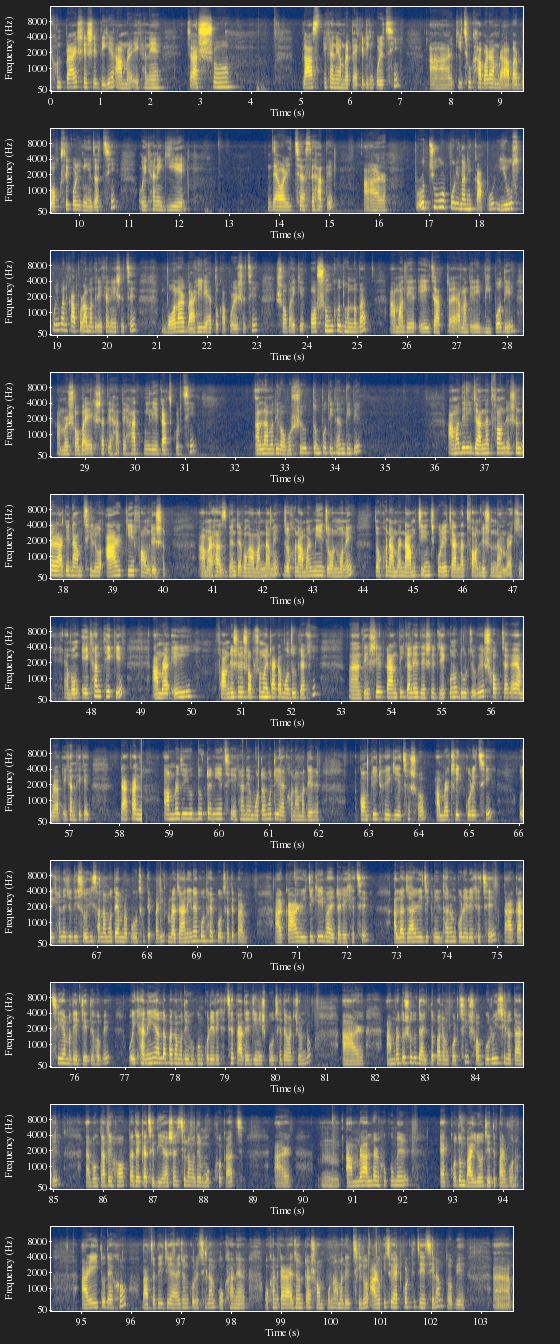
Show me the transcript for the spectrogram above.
এখন প্রায় শেষের দিকে। আমরা এখানে চারশো প্লাস এখানে আমরা প্যাকেটিং করেছি। আর কিছু খাবার আমরা আবার বক্সে করে নিয়ে যাচ্ছি। ওইখানে গিয়ে দেওয়ার ইচ্ছা আছে হাতে। আর প্রচুর পরিমাণে কাপড়, ইউজ পরিমাণ কাপড় আমাদের এখানে এসেছে। বলার বাহিরে এত কাপড় এসেছে। সবাইকে অসংখ্য ধন্যবাদ। আমাদের এই যাত্রায়, আমাদের এই বিপদে আমরা সবাই একসাথে হাতে হাত মিলিয়ে কাজ করছি। আল্লাহ আমাদের অবশ্যই উত্তম প্রতিদান দিবে। আমাদের এই জান্নাত ফাউন্ডেশনটার আগে নাম ছিল আর কে ফাউন্ডেশন। আমার হাজব্যান্ড এবং আমার নামে যখন আমার মেয়ে জন্ম নেয়, তখন আমরা নাম চেঞ্জ করে জান্নাত ফাউন্ডেশন নাম রাখি এবং এখান থেকে আমরা এই ফাউন্ডেশনে সবসময় টাকা মজুদ রাখি। দেশের ক্রান্তিকালে দেশের যে কোনো দুর্যোগে সব জায়গায় আমরা এখান থেকে টাকা আমরা যে উদ্যোগটা নিয়েছি, এখানে মোটামুটি এখন আমাদের কমপ্লিট হয়ে গিয়েছে সব। আমরা ঠিক করেছি। ওইখানে যদি সহি সালামতে আমরা পৌঁছাতে পারি, আমরা জানি না কোথায় পৌঁছাতে পারব, আর কার রিজিকেই বা এটা রেখেছে। আল্লাহ যার রিজিক নির্ধারণ করে রেখেছে, তার কাছেই আমাদের যেতে হবে। ওইখানেই আল্লাহ পাক আমাদের হুকুম করে রেখেছে তাদের জিনিস পৌঁছে দেওয়ার জন্য। আর আমরা তো শুধু দায়িত্ব পালন করছি, সবগুলোই ছিল তাদের এবং তাদের হক তাদের কাছে দিয়ে আসাই ছিল আমাদের মুখ্য কাজ। আর আমরা আল্লাহর হুকুমের এক কদম বাইরেও যেতে পারব না। আর এই তো দেখো, বাচ্চাদের যে আয়োজন করেছিলাম, ওখানে, ওখানকার আয়োজনটা সম্পূর্ণ আমাদের ছিল। আরও কিছু অ্যাড করতে চেয়েছিলাম, তবে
